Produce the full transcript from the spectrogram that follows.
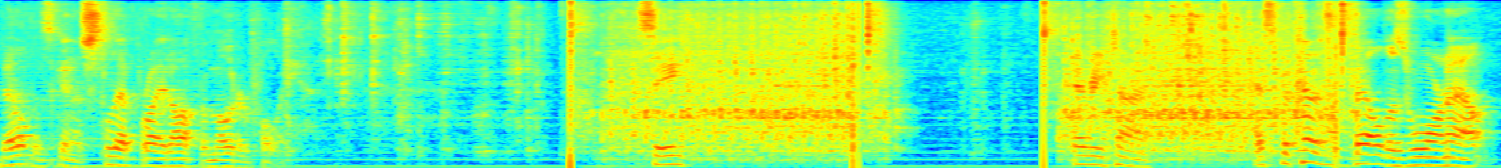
belt is going to slip right off the motor pulley. See? Every time. It's because the belt is worn out.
